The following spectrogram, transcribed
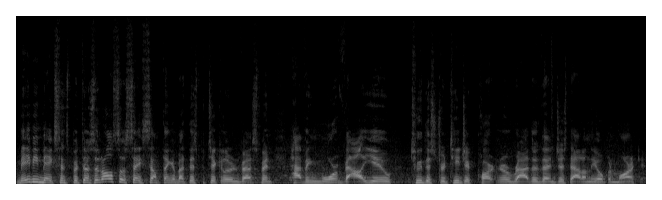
maybe makes sense, but does it also say something about this particular investment having more value to the strategic partner rather than just out on the open market?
